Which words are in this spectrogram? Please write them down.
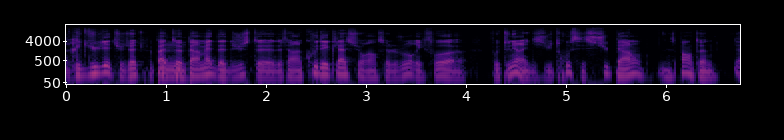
régulier. Tu vois, tu peux pas te Mm. permettre d'être juste, de faire un coup d'éclat sur un seul jour. Il faut, euh, faut tenir. Et 18 trous, c'est super long, n'est-ce pas, Anton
